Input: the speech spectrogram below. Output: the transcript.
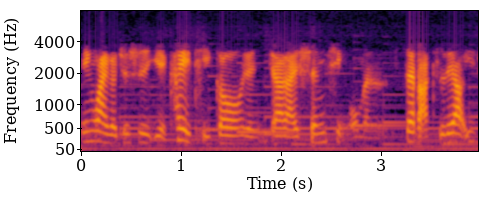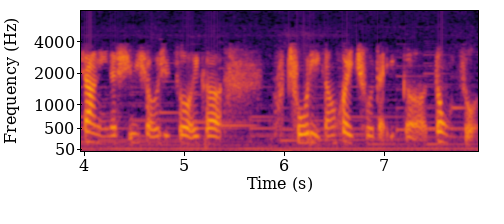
另外一个就是也可以提供人家来申请，我们再把资料依照您的需求去做一个。处理跟汇出的一个动作。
